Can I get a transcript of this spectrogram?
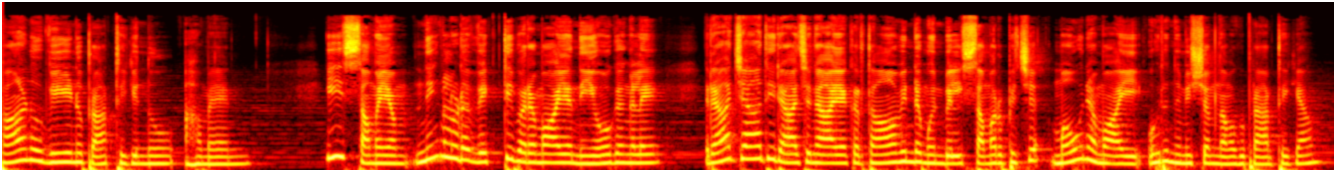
താണു വീണു പ്രാർത്ഥിക്കുന്നു. ആമേൻ. ഈ സമയം നിങ്ങളുടെ വ്യക്തിപരമായ നിയോഗങ്ങളെ രാജാതിരാജനായ കർത്താവിന്റെ മുൻപിൽ സമർപ്പിച്ച് മൗനമായി ഒരു നിമിഷം നമുക്ക് പ്രാർത്ഥിക്കാം.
